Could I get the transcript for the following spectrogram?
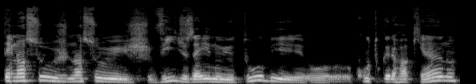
tem nossos, nossos vídeos aí no YouTube, o Culto Greyhawkiano,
